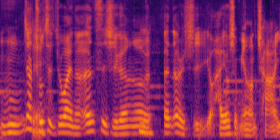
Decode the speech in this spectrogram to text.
嗯，那除此之外呢？N 四十跟 N 二 N 二十有还有什么样的差异？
